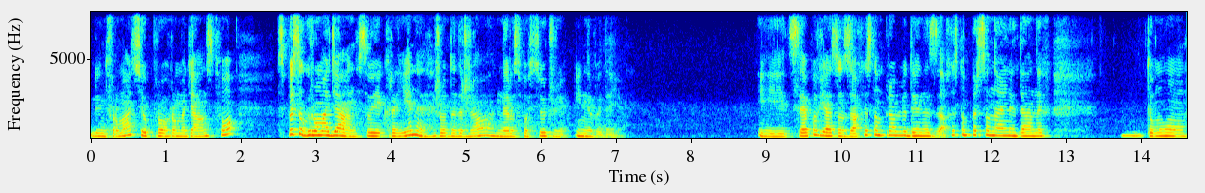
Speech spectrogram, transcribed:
інформацію про громадянство, список громадян своєї країни жодна держава не розповсюджує і не видає. І це пов'язано з захистом прав людини, з захистом персональних даних. Тому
